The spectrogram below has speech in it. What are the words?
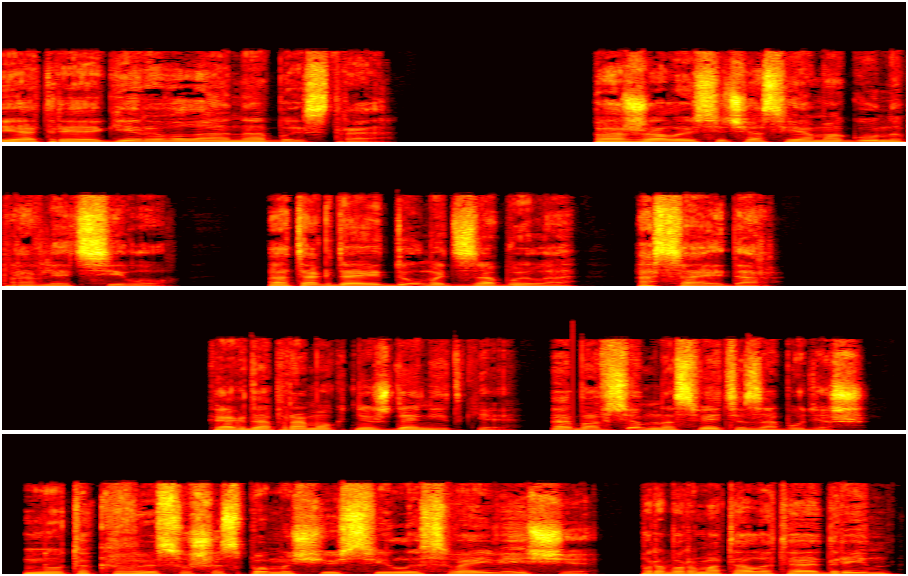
и отреагировала она быстро. «Пожалуй, сейчас я могу направлять силу, а тогда и думать забыла о Сайдар». Когда промокнешь до нитки, обо всем на свете забудешь. Ну так высуши с помощью силы свои вещи, — пробормотал Теодрин,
